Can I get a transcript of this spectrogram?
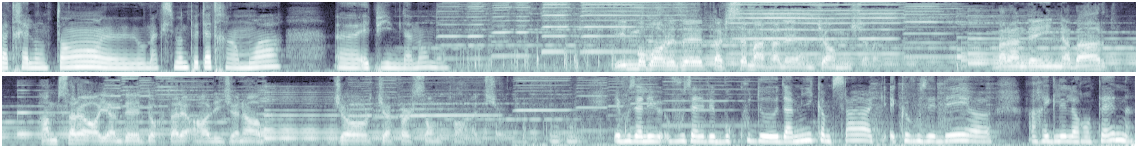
pas très longtemps, euh, au maximum peut-être un mois, euh, et puis une amende. این مبارزه در سه مرحله انجام می شود برنده این نبرد همسر آینده دختر عالی جناب جورج جفرسون خواهد شد et vous, allez, vous avez beaucoup de- d'amis comme ça et que vous aidez euh, à régler leur antenne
